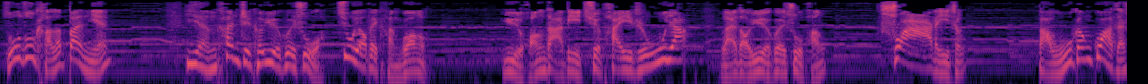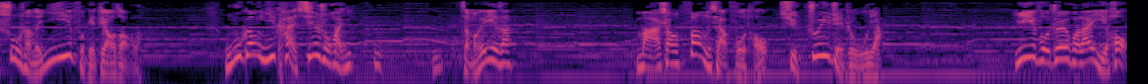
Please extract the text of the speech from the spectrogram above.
足足砍了半年。眼看这棵月桂树啊就要被砍光了。玉皇大帝却派一只乌鸦来到月桂树旁，唰的一声，把吴刚挂在树上的衣服给叼走了。吴刚一看，心说话：“你你你怎么个意思？”马上放下斧头去追这只乌鸦。衣服追回来以后，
